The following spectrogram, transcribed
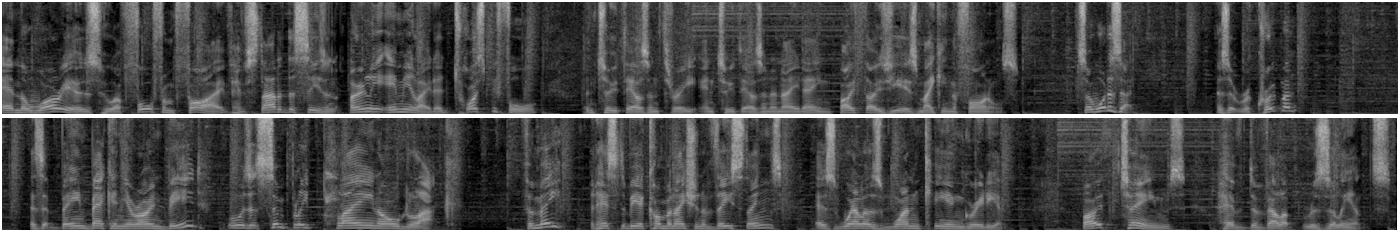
And the Warriors, who are four from five, have started the season only emulated twice before in 2003 and 2018, both those years making the finals. So, what is it? Is it recruitment? Is it being back in your own bed? Or is it simply plain old luck? For me, it has to be a combination of these things as well as one key ingredient. Both teams have developed resilience.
